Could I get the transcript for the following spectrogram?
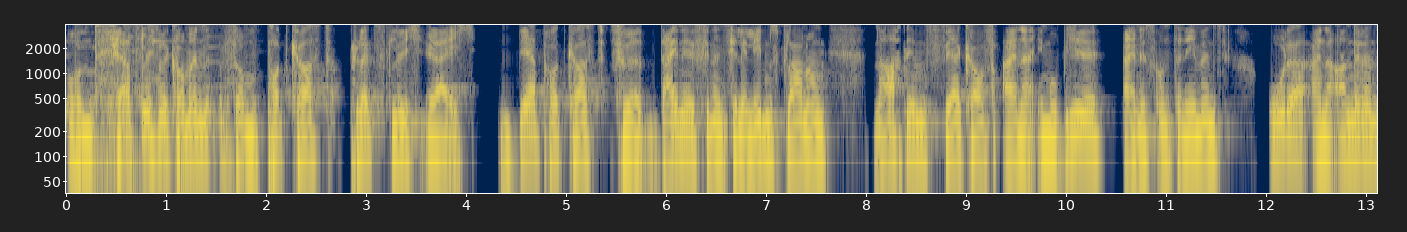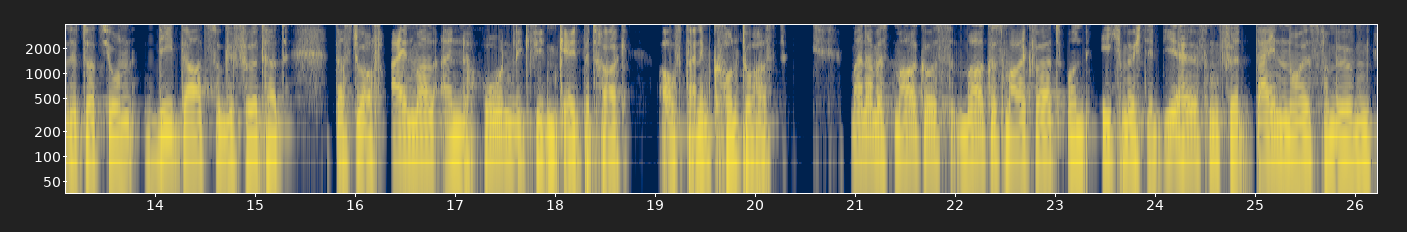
und herzlich willkommen zum Podcast Plötzlich Reich. Der Podcast für deine finanzielle Lebensplanung nach dem Verkauf einer Immobilie, eines Unternehmens oder einer anderen Situation, die dazu geführt hat, dass du auf einmal einen hohen liquiden Geldbetrag auf deinem Konto hast. Mein Name ist Markus, Markus Marquardt und ich möchte dir helfen, für dein neues Vermögen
